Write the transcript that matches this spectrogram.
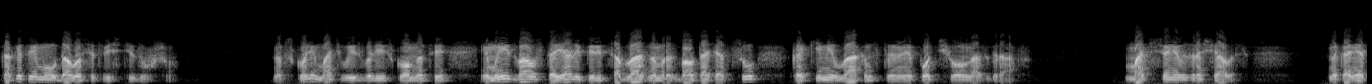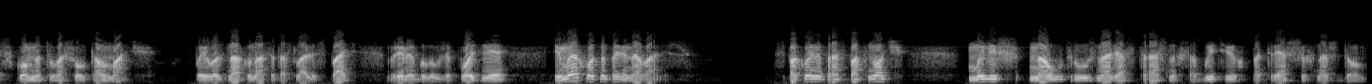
как это ему удалось отвести душу. Но вскоре мать вызвали из комнаты, и мы едва устояли перед соблазном разболтать отцу, какими лакомствами подчивал нас граф. Мать все не возвращалась. Наконец в комнату вошел толмач. По его знаку нас отослали спать, время было уже позднее, и мы охотно повиновались. Спокойно проспав ночь, мы лишь наутро узнали о страшных событиях, потрясших наш дом.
